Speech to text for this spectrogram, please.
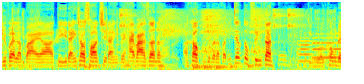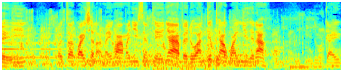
Như vậy là bài à, tí đánh cho son chỉ đánh với hai ba dân thôi. À không, như vậy là vẫn tiếp tục sinh dân. Một tình huống không để ý. Và ta quay trở lại máy Hoàng Mai Nhi xem thế nhà về đồ ăn tiếp theo của anh như thế nào. Một cái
